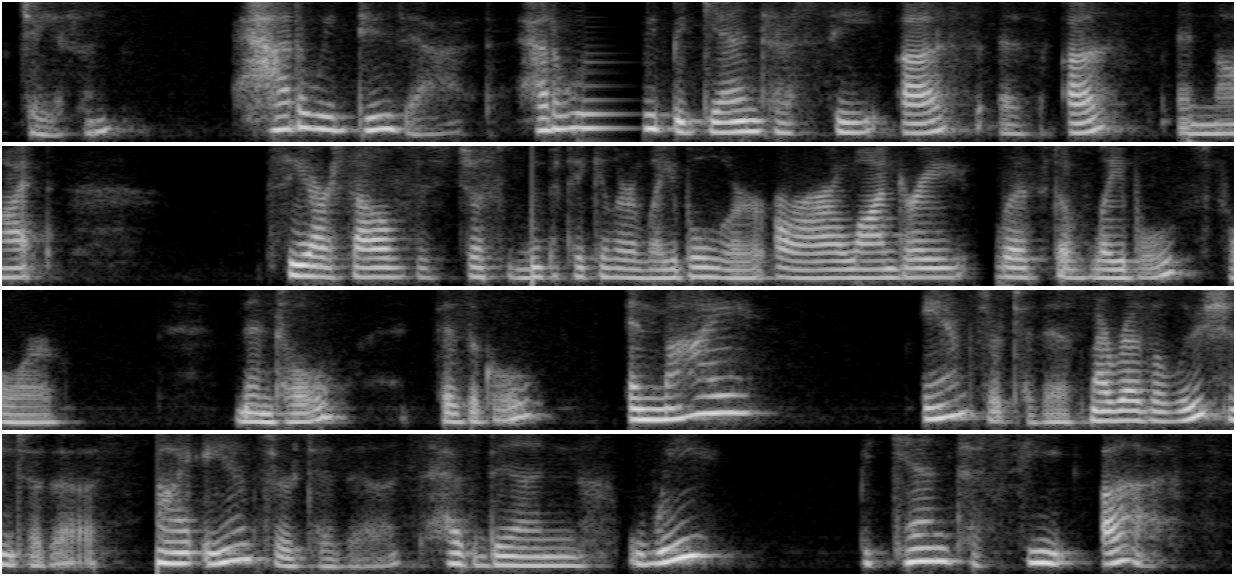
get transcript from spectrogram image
or Jason. How do we do that? How do we begin to see us as us and not see ourselves as just one particular label or, or our laundry list of labels for mental, physical? And my answer to this, my resolution to this, my answer to this has been we begin to see us,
